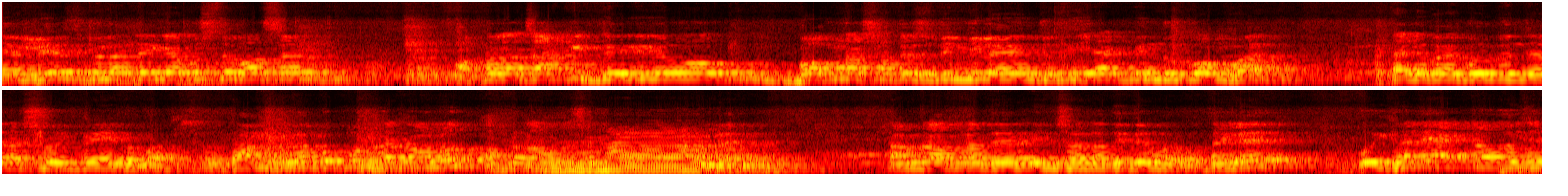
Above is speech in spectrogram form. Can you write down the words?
এর লেসগুলা দেখে বুঝতে পারছেন। আপনারা জাকির ডেরিরও বকনার সাথে যদি মিলেন যদি এক বিন্দু কম হয় তাহলে ভাই বলবেন যে না সই পেয়ে ব্যাপার তো দামগুলো গোপন রাখা হলো আপনারা আমাদের সাথে আমরা আপনাদের ইনশাল্লাহ দিতে পারব। তাইলে ওইখানে একটা ওই যে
